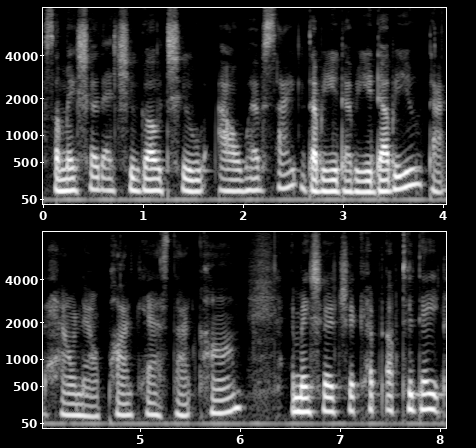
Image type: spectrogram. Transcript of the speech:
So make sure that you go to our website, www.hownowpodcast.com, and make sure that you're kept up to date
